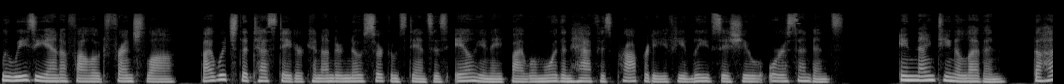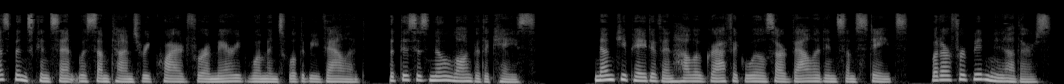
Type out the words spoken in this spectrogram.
Louisiana followed French law, by which the testator can under no circumstances alienate by will more than half his property if he leaves issue or ascendants. In 1911, the husband's consent was sometimes required for a married woman's will to be valid but this is no longer the case. Nuncupative and holographic wills are valid in some states, but are forbidden in others.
